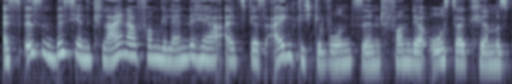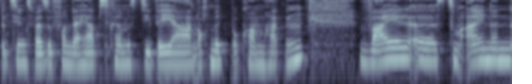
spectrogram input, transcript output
es ist ein bisschen kleiner vom Gelände her, als wir es eigentlich gewohnt sind von der Osterkirmes beziehungsweise von der Herbstkirmes, die wir ja noch mitbekommen hatten, weil äh, es zum einen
